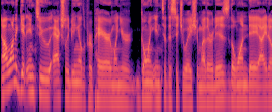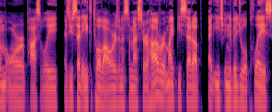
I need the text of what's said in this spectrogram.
Now, I want to get into actually being able to prepare and when you're going into the situation, whether it is the one day item or possibly, as you said, eight to 12 hours in a semester, however it might be set up at each individual place.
